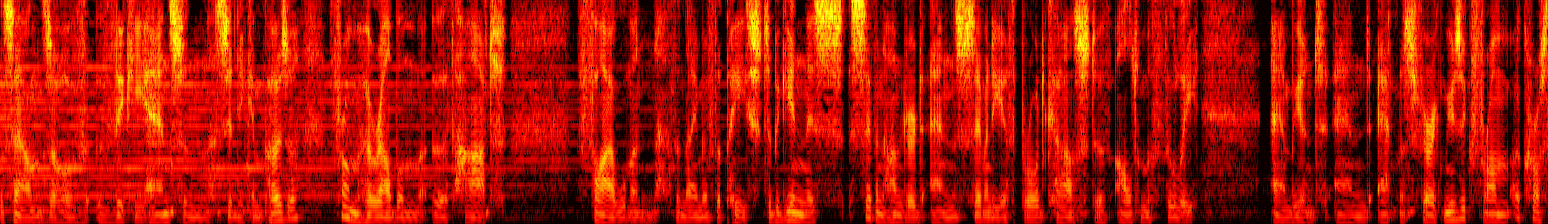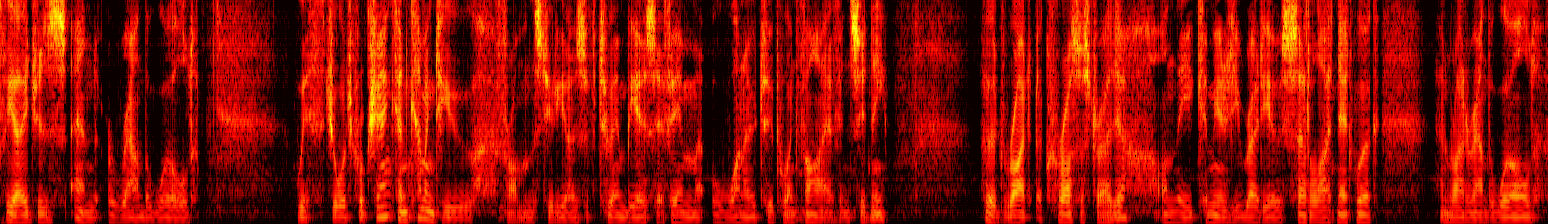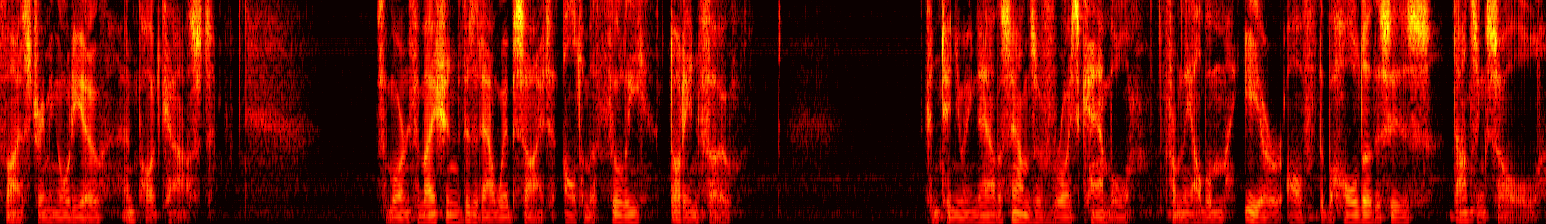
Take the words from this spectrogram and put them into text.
The sounds of Vicky Hansen, Sydney composer, from her album Earth Heart. Firewoman, the name of the piece, to begin this 770th broadcast of Ultima Thule, ambient and atmospheric music from across the ages and around the world. With George Cruikshank and coming to you from the studios of 2MBS FM 102.5 in Sydney, heard right across Australia on the Community Radio Satellite Network and right around the world via streaming audio and podcast. For more information, visit our website ultimathule.info. Continuing now, the sounds of Royce Campbell from the album Ear of the Beholder. This is Dancing Soul.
